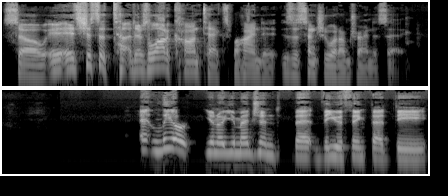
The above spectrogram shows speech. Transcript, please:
So it, it's just a t- there's a lot of context behind it. Is essentially what I'm trying to say. And Leo, you know, you mentioned that, that you think that the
